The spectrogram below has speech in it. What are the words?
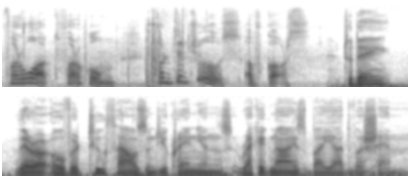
For what? For whom? For the Jews, of course. Today, there are over 2,000 Ukrainians recognized by Yad Vashem,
